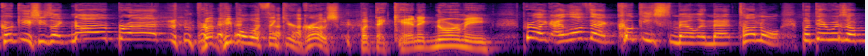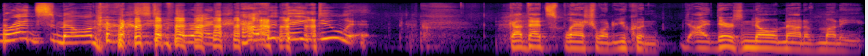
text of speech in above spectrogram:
cookie. She's like, no, bread. But people will think you're gross, but they can't ignore me. People are like, I love that cookie smell in that tunnel, but there was a bread smell on the rest of the ride. How did they do it? God, that splash water, you couldn't. I, there's no amount of money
